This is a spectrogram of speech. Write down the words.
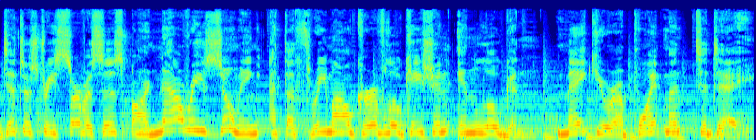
dentistry services are now resuming at the Three Mile Curve location in Logan. Make your appointment today.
